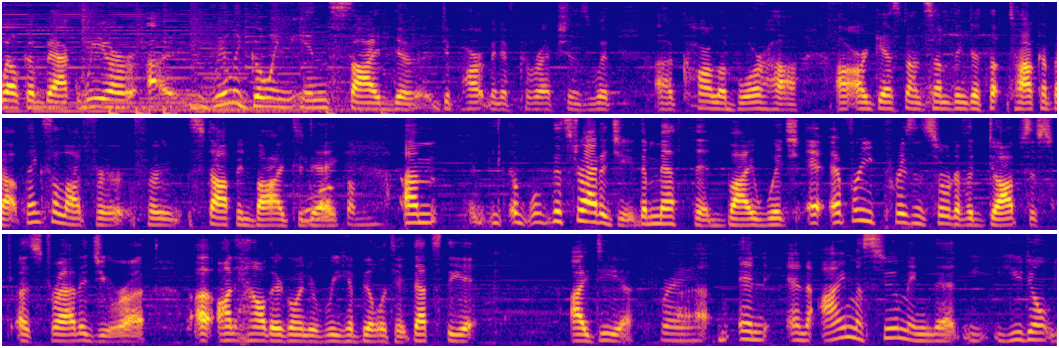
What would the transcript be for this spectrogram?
Welcome back. We are uh, really going inside the Department of Corrections with uh, Carla Borja, uh, our guest on something to th- talk about. Thanks a lot for, for stopping by today. welcome. Um, the strategy, the method by which every prison sort of adopts a, st- a strategy or a, uh, on how they're going to rehabilitate. That's the idea. Right. Uh, and and I'm assuming that you don't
